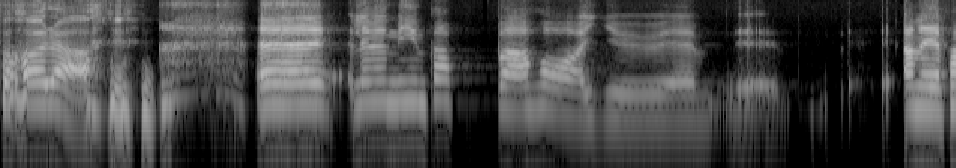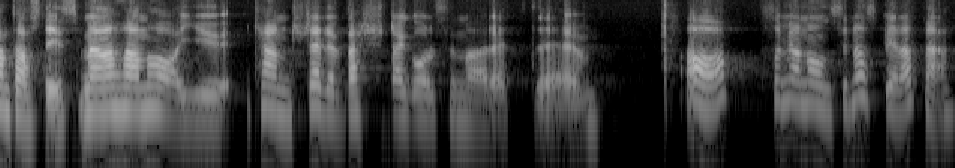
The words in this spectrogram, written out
Få höra. Eh, nej, men min pappa har ju... Eh, han är fantastisk, men han har ju kanske det värsta golfhumöret eh, ja, som jag någonsin har spelat med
